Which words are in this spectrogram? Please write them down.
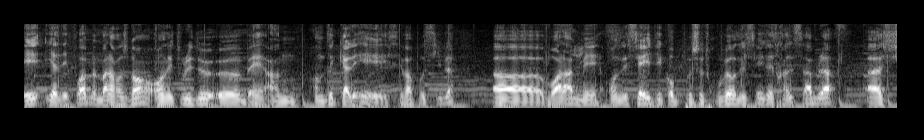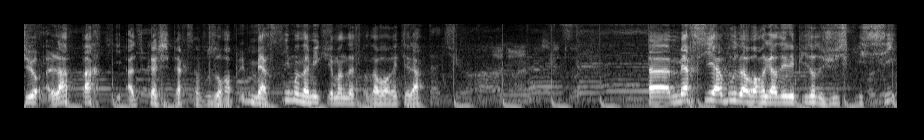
Et il y a des fois, mais malheureusement, on est tous les deux ben, en, en décalé et c'est pas possible. Euh, voilà, mais on essaye dès qu'on peut se trouver, on essaye d'être ensemble euh, sur la partie. En tout cas, j'espère que ça vous aura plu. Merci, mon ami Clément, d'avoir été là. Euh, merci à vous d'avoir regardé l'épisode jusqu'ici.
